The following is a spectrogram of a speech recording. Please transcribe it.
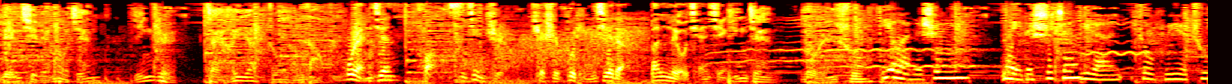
连起联络间，音乐在黑暗中舞蹈。忽然间，仿似静止，却是不停歇的奔流前行。听见有人说：夜晚的声音，美的失真，依然昼伏夜出，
